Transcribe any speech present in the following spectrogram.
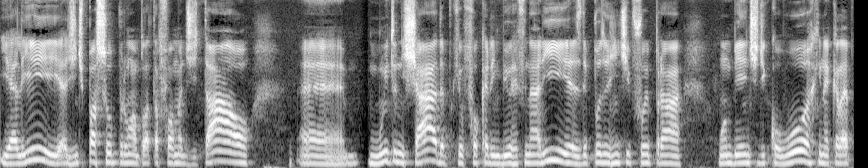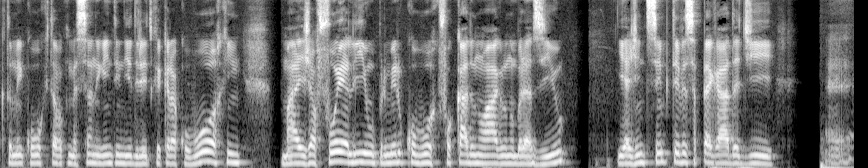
e ali a gente passou por uma plataforma digital é, muito nichada, porque o foco era em biorefinarias. Depois a gente foi para um ambiente de coworking. Naquela época também coworking estava começando, ninguém entendia direito o que era coworking. Mas já foi ali o primeiro coworking focado no agro no Brasil. E a gente sempre teve essa pegada de é,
